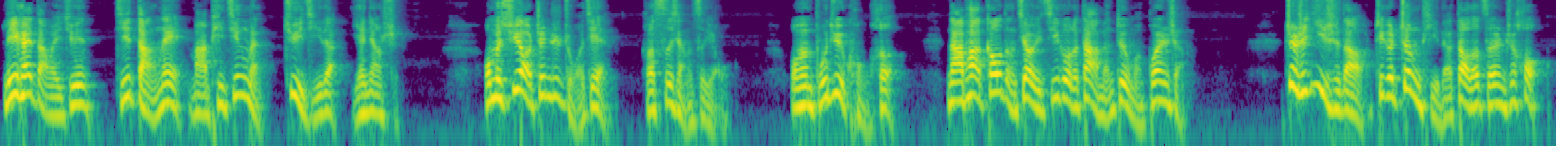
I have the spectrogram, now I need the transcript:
离开党卫军及党内马屁精们聚集的演讲室。我们需要真知灼见和思想的自由，我们不惧恐吓，哪怕高等教育机构的大门对我们关上。这是意识到这个政体的道德责任之后，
